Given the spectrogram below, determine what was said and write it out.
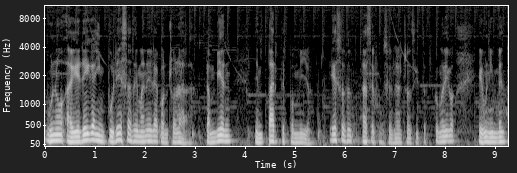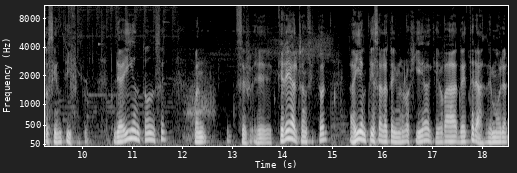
uno agrega impurezas de manera controlada, también en partes por millón. Eso hace funcionar el transistor. Como digo, es un invento científico. De ahí entonces, cuando se eh, crea el transistor, ahí empieza la tecnología que va detrás. Demora.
